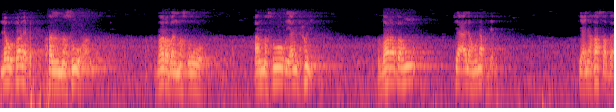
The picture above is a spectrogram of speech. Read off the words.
لو طلب المصوغ ضرب المصوغ المصوغ يعني الحلي. ضربه جعله نقدا. يعني غصب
